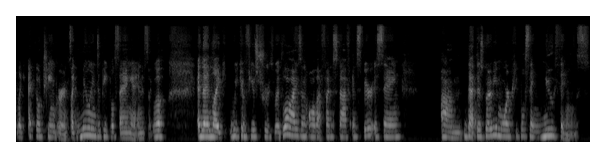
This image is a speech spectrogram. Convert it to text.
like echo chamber and it's like millions of people saying it and it's like well and then like we confuse truth with lies and all that fun stuff and spirit is saying um that there's going to be more people saying new things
